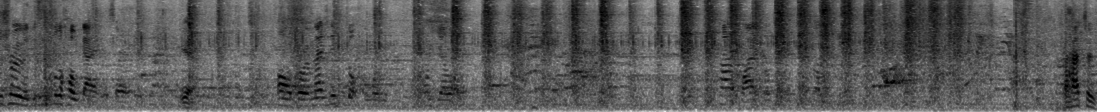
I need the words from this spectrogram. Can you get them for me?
Just remember, this is for the whole day, so. Yeah. Oh, bro, imagine if you got one, one yellow. You can't buy it, I had to.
